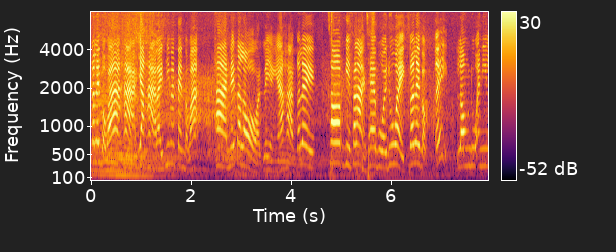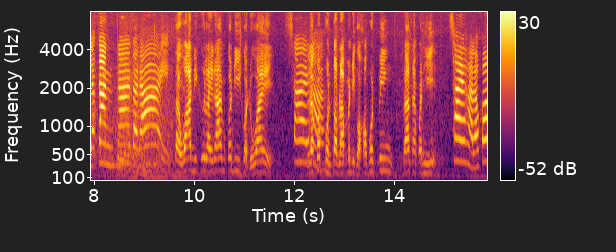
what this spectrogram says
ก็เลยแบบว่าหาอยากหาอะไรที่มันเป็นแบบว่าทานได้ตลอดอะไรอย่างเงี้ยค่ะ ก็เลยชอบกินฝรั่งแช่บวยด้วย ก็เลยแบบ เอ้ย ลองดูอันนี้ละกันน่าจะได้ แต่ว่าอันนี้คือรายได้มันก็ดีกว่าด้วย ใช่ค่ะแล้วก็ผลตอบรับมันดีกว่าข้าวโพดปิ้งราดน้ำกะทิ ใช่ค่ะ แล้วก็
